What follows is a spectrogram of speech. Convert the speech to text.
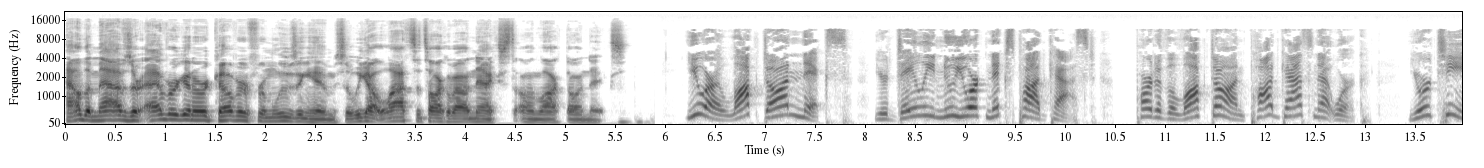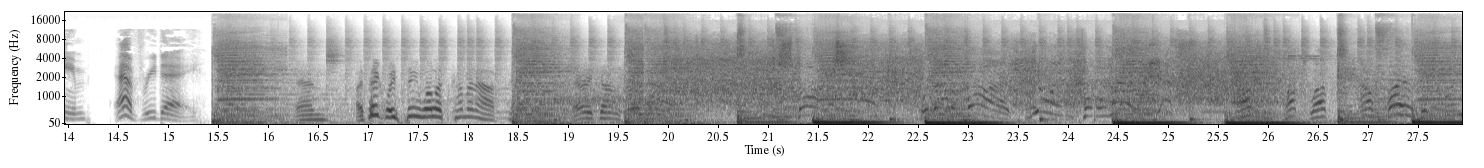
how the Mavs are ever going to recover from losing him. So we got lots to talk about next on Locked On Knicks. You are Locked On Knicks, your daily New York Knicks podcast, part of the Locked On Podcast Network. Your team every day. And I think we see Willis coming out. There he comes right now. Starks without a five. Ewing for the win. Yes. Puck left. Now fires it. And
